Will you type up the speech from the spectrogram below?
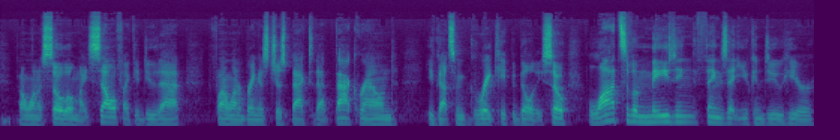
If I want to solo myself, I could do that. If I want to bring us just back to that background, you've got some great capabilities. So lots of amazing things that you can do here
